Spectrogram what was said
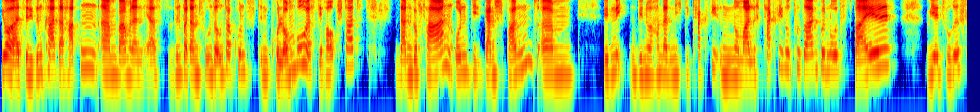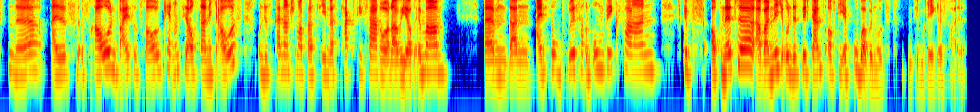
Ja, als wir die SIM-Karte hatten, ähm, waren wir dann erst, sind wir dann zu unserer Unterkunft in Colombo, das ist die Hauptstadt, dann gefahren und die, ganz spannend, ähm, wir, wir haben dann nicht die Taxi, ein normales Taxi sozusagen benutzt, weil wir Touristen, ne, alles Frauen, weiße Frauen, kennen uns ja auch da nicht aus. Und es kann dann schon mal passieren, dass Taxifahrer oder wie auch immer ähm, dann einen größeren Umweg fahren. Es gibt auch nette, aber nicht. Und es wird ganz oft die App Uber benutzt, im Regelfall.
